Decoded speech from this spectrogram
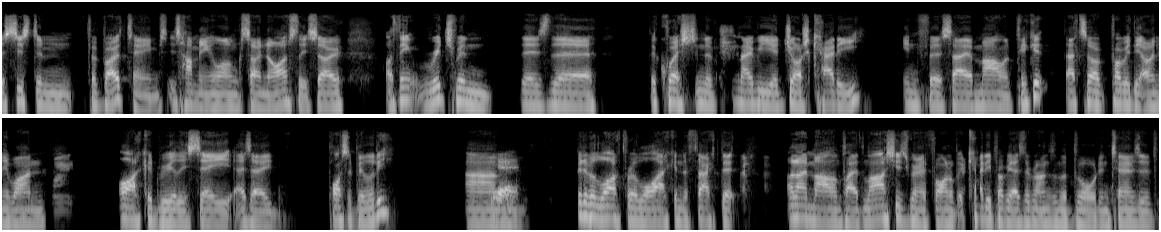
the system for both teams is humming along so nicely. So I think Richmond, there's the the question of maybe a Josh Caddy in for say a Marlon Pickett. That's probably the only one I could really see as a possibility. Um, yeah bit of a like for a like in the fact that I know Marlon played last year's grand final, but Caddy probably has the runs on the board in terms of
